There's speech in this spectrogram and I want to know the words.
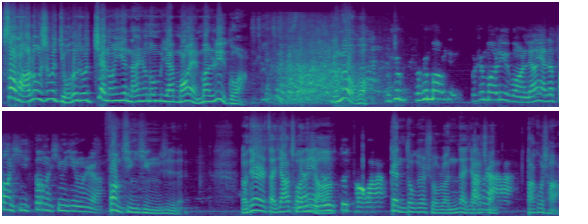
上马路是不是有的时候见到一些男生都眼毛眼漫绿光？有没有过？不是不是冒绿不是冒绿光，两眼在放星放个星星似的，放星星似的。老弟儿在家穿的啥？都桃花。跟你豆哥说说，你在家穿大裤衩大裤衩，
